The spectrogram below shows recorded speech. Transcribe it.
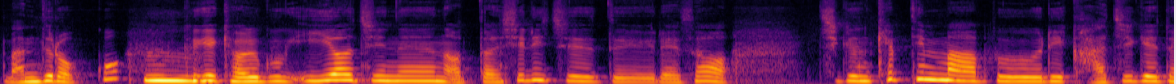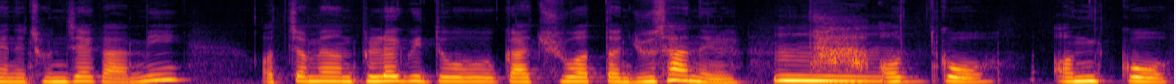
만들었고, 음. 그게 결국 이어지는 어떤 시리즈들에서 지금 캡틴 마블이 가지게 되는 존재감이 어쩌면 블랙 위도우가 주었던 유산을 음. 다 얻고 얹고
